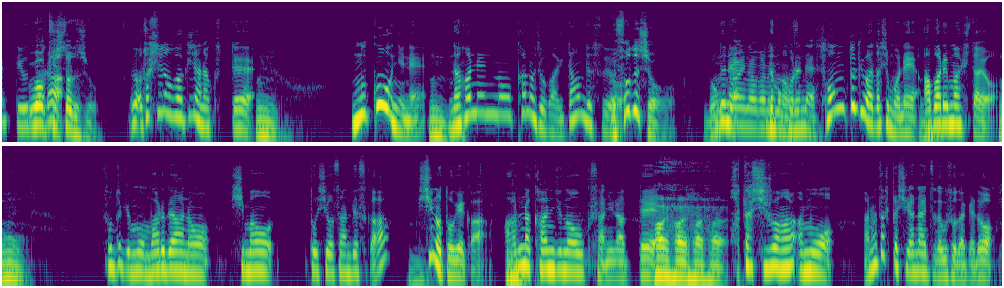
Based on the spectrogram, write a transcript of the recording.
って言ったら。浮気したでしょ？私の浮気じゃなくて、うん、向こうにね、うん、長年の彼女がいたんですよ。そうでしょ？う。どんぐらい長年で、ね,、もこれね、その時私もね、暴れましたよ。うん、その時もうまるであの島尾敏夫さんですか、死の棘か、あんな感じの奥さんになって、はいはいはいはい、私はあのあなたしか知らないってのは嘘だけど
